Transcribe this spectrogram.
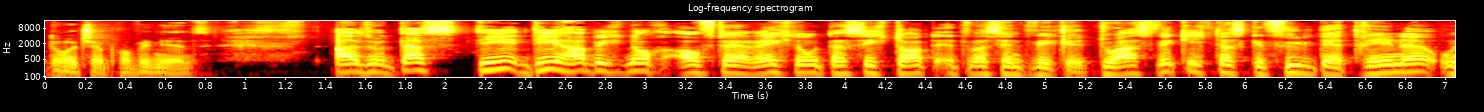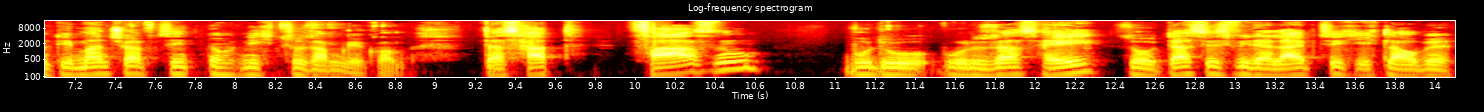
deutscher Provenienz. Also das, die, die habe ich noch auf der Rechnung, dass sich dort etwas entwickelt. Du hast wirklich das Gefühl, der Trainer und die Mannschaft sind noch nicht zusammengekommen. Das hat Phasen, wo du, wo du sagst, hey, so, das ist wieder Leipzig. Ich glaube,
